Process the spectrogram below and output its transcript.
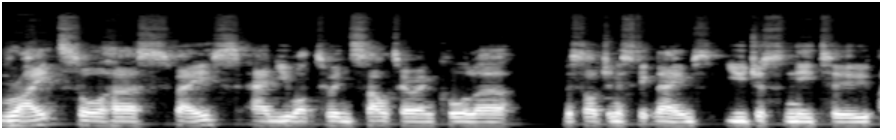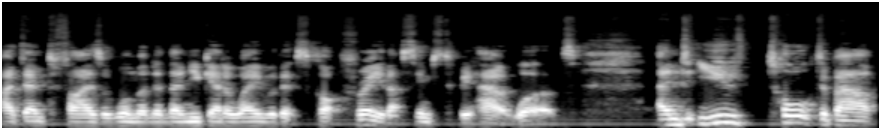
rights or her space and you want to insult her and call her misogynistic names, you just need to identify as a woman and then you get away with it scot free. That seems to be how it works. And you've talked about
